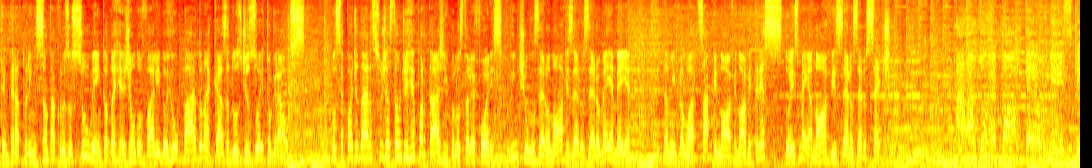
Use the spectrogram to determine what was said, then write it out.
Temperatura em Santa Cruz do Sul e em toda a região do Vale do Rio Pardo na casa dos 18 graus. Você pode dar sugestão de reportagem pelos telefones 21090066 e também pelo WhatsApp 993 269 007. Arauto Repórter Unisque.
